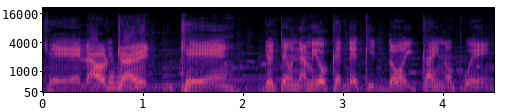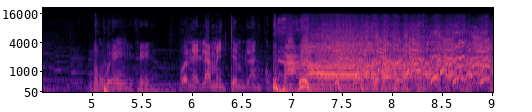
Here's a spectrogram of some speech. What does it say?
¿Qué? La ¿Qué otra vez. ¿Qué? Yo tengo un amigo que es de Quito y Kai no puede No ¿Por puede. qué? ¿qué? poner la mente en blanco.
